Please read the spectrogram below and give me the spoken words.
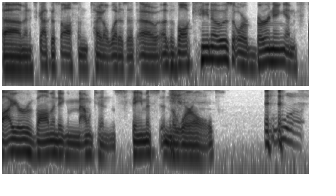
Um, and it's got this awesome title. What is it? Oh, uh, The Volcanoes or Burning and Fire Vomiting Mountains, Famous in the World.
